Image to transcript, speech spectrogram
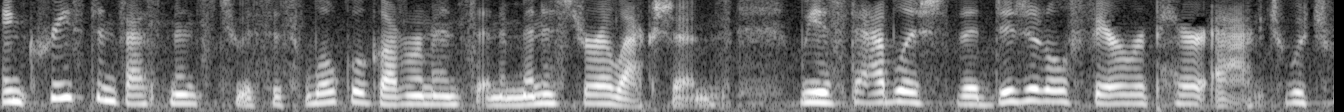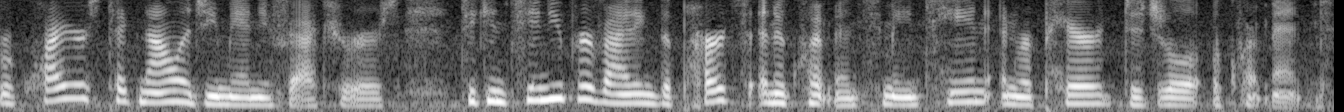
increased investments to assist local governments and administer elections. We established the Digital Fair Repair Act, which requires technology manufacturers to continue providing the parts and equipment to maintain and repair digital equipment.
